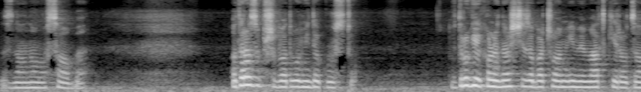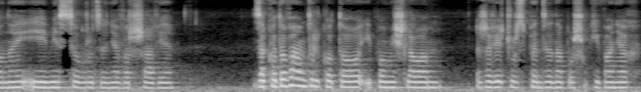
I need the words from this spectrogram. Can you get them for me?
znaną osobę. Od razu przypadło mi do gustu. W drugiej kolejności zobaczyłam imię matki rodzonej i jej miejsce urodzenia w Warszawie. Zakodowałam tylko to i pomyślałam, że wieczór spędzę na poszukiwaniach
